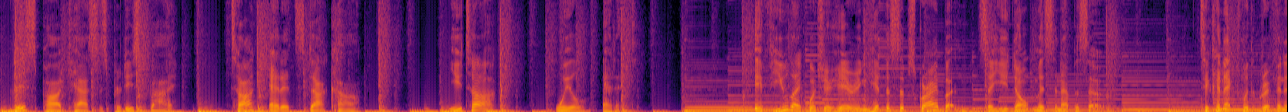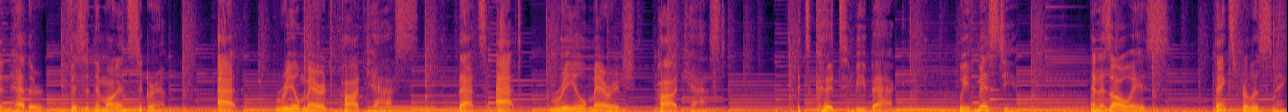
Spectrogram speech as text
This podcast is produced by TalkEdits.com. You talk, we'll edit. If you like what you're hearing, hit the subscribe button so you don't miss an episode. To connect with Griffin and Heather, visit them on Instagram at Real Marriage Podcast. That's at Real Marriage Podcast. It's good to be back. We've missed you. And as always, thanks for listening.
